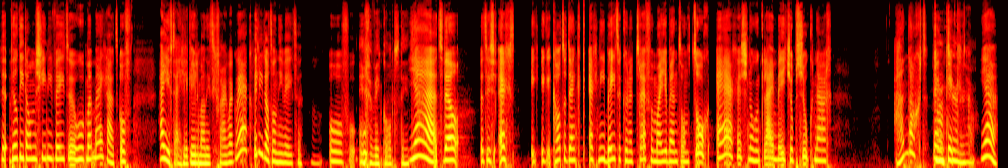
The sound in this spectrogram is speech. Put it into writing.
wil, wil hij dan misschien niet weten hoe het met mij gaat? Of hij heeft eigenlijk helemaal niet gevraagd waar ik werk. Wil hij dat dan niet weten? Of hoe- Ingewikkeld dit. ja, terwijl het is echt. Ik, ik, ik had het denk ik echt niet beter kunnen treffen. Maar je bent dan toch ergens nog een klein beetje op zoek naar. aandacht, denk Ja, ik. tuurlijk. Ja. Ja,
